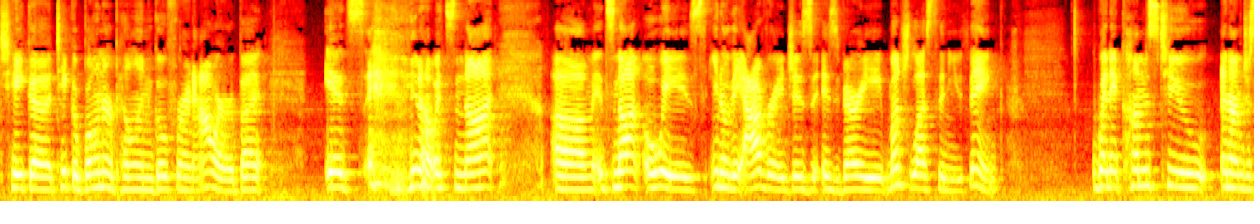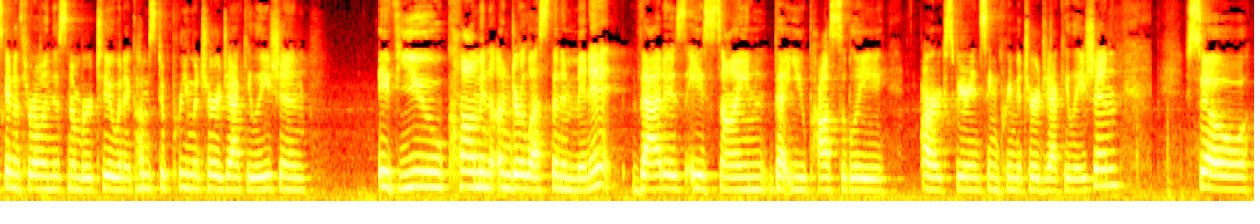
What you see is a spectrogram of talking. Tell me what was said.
take a take a boner pill and go for an hour. But it's you know, it's not um, it's not always you know the average is is very much less than you think. When it comes to, and I'm just going to throw in this number too, when it comes to premature ejaculation, if you come in under less than a minute, that is a sign that you possibly are experiencing premature ejaculation. So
